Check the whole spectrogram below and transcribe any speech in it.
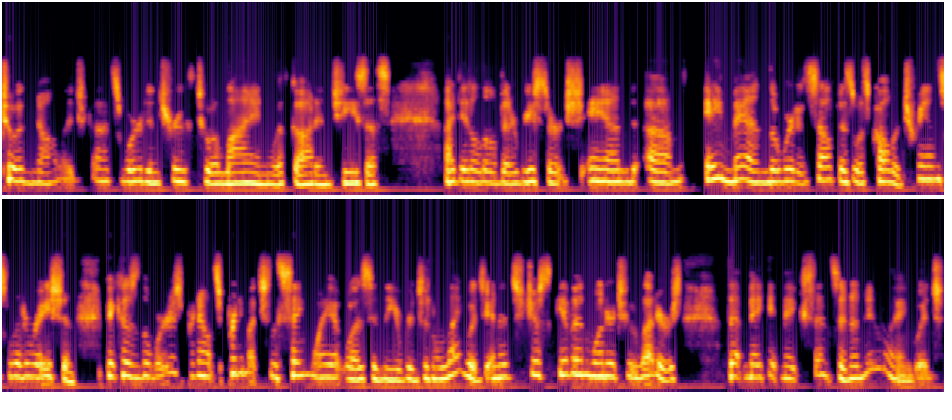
to acknowledge God's word and truth, to align with God and Jesus. I did a little bit of research and um, amen, the word itself is what's called a transliteration because the word is pronounced pretty much the same way it was in the original language. And it's just given one or two letters that make it make sense in a new language.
